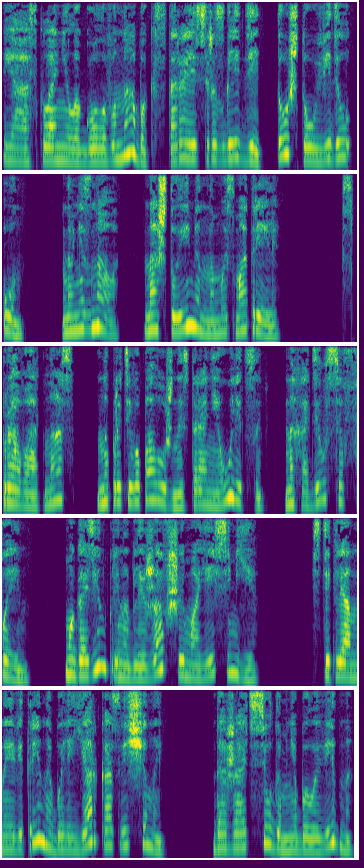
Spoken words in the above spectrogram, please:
Я склонила голову на бок, стараясь разглядеть то, что увидел он, но не знала, на что именно мы смотрели. Справа от нас на противоположной стороне улицы находился Фейн, магазин, принадлежавший моей семье. Стеклянные витрины были ярко освещены. Даже отсюда мне было видно,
